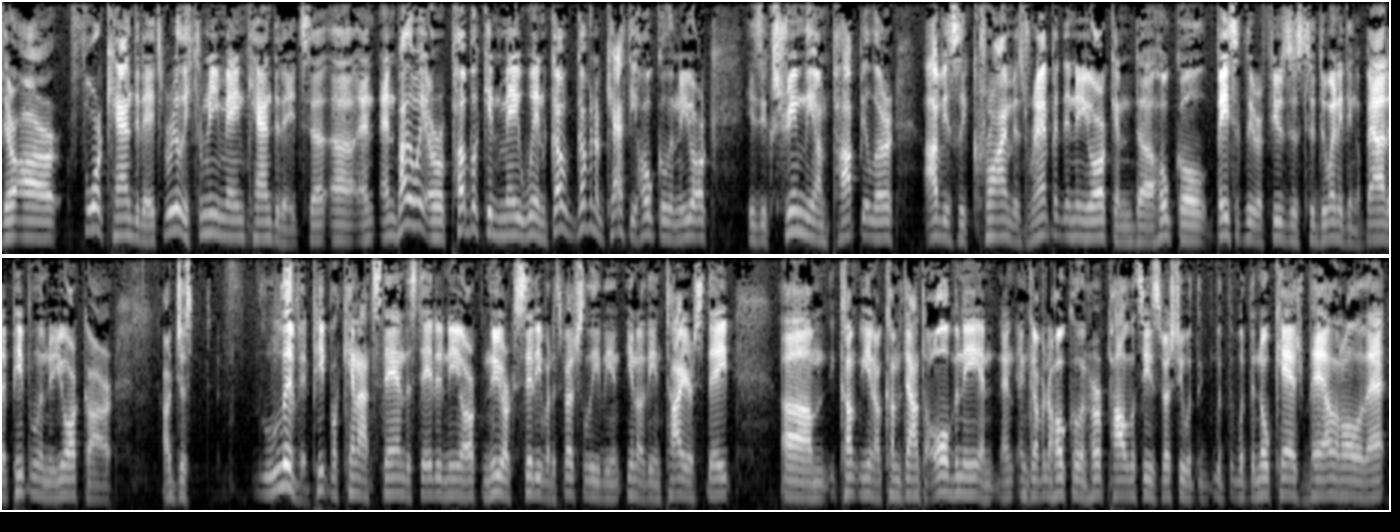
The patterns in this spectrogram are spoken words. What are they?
There are four candidates, but really three main candidates. Uh, uh, and and by the way, a Republican may win. Gov- Governor Kathy Hochul in New York is extremely unpopular. Obviously, crime is rampant in New York, and uh, Hochul basically refuses to do anything about it. People in New York are are just livid. People cannot stand the state of New York, New York City, but especially the you know the entire state. Um, come, you know, comes down to Albany and, and, and Governor Hochul and her policies, especially with the, with the with the no cash bail and all of that.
